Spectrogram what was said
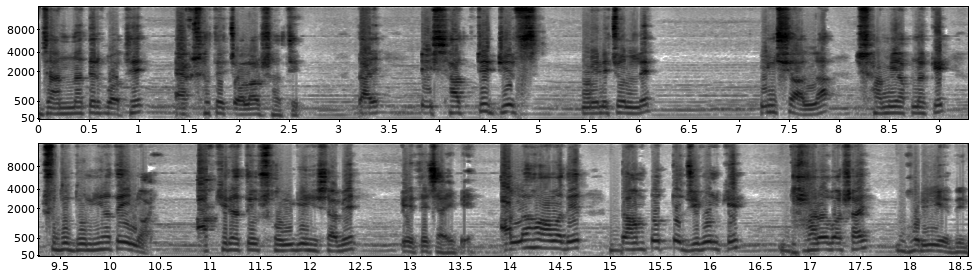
জান্নাতের পথে একসাথে চলার সাথে। তাই এই সাতটি টিপস মেনে চললে ইনশাআল্লাহ স্বামী আপনাকে শুধু দুনিয়াতেই নয়, আখিরাতেও সঙ্গী হিসাবে পেতে চাইবে। আল্লাহ আমাদের দাম্পত্য জীবনকে ভালোবাসায় ভরিয়ে দিন।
